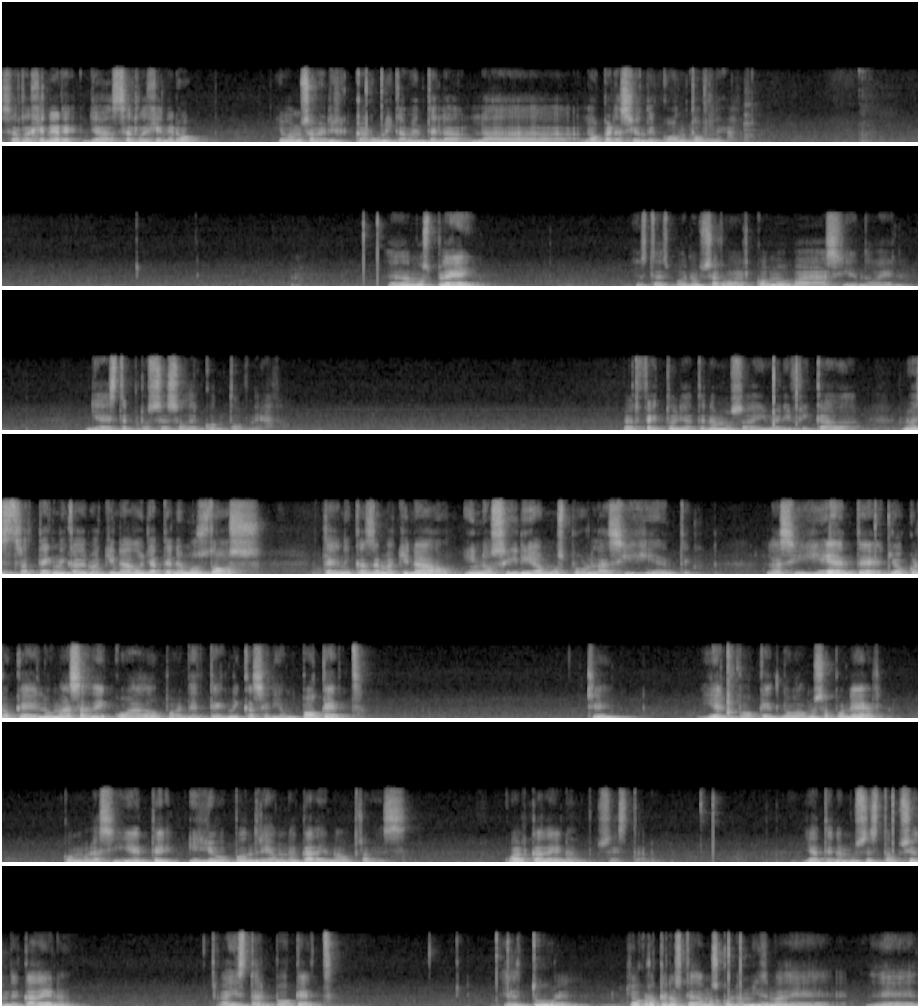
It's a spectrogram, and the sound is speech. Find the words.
se regenere ya se regeneró y vamos a verificar únicamente la, la, operación de contorneado le damos play ustedes pueden observar cómo va haciendo él ya este proceso de contorneado perfecto ya tenemos ahí verificada nuestra técnica de maquinado ya tenemos dos técnicas de maquinado y nos iríamos por la siguiente la siguiente yo creo que lo más adecuado de técnica sería un pocket ¿sí? y el pocket lo vamos a poner como la siguiente y yo pondría una cadena otra vez ¿cuál cadena? pues esta ya tenemos esta opción de cadena ahí está el pocket el tool yo creo que nos quedamos con la misma de,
